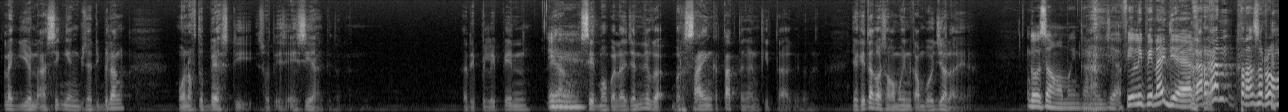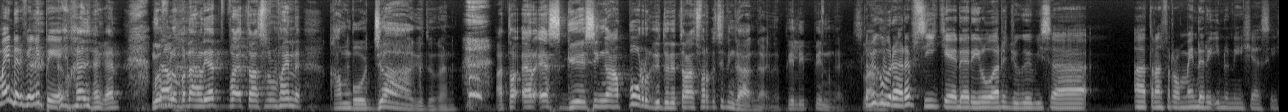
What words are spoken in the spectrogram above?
legion asing yang bisa dibilang one of the best di Southeast Asia gitu kan. Dari Filipina yang Iya. Seed Mobile Legends juga bersaing ketat dengan kita gitu kan. Ya kita nggak usah ngomongin Kamboja lah ya. Gak usah ngomongin Kamboja. Filipina aja. Karena kan transfer pemain dari Filipina. Makanya kan, gue belum pernah lihat transfer pemain Kamboja gitu kan, atau RSG Singapura gitu ditransfer ke sini nggak nggak, Filipina kan. Tapi gue berharap sih kayak dari luar juga bisa uh, transfer pemain dari Indonesia sih.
